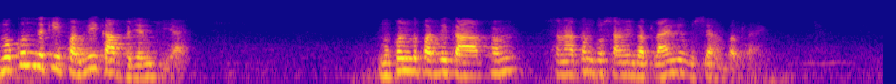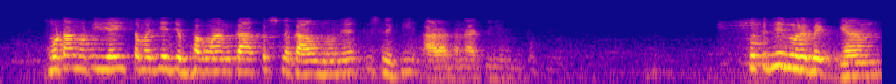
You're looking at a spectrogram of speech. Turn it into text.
मुकुंद की पदवी का भजन किया है। मुकुंद पदवी का अर्थ हम सनातन गोस्वामी बतलाएँगे उससे हम बतलाएँगे। मोटा मोटी यही समझिए, जब भगवान का, कृष्ण का, उन्होंने कृष्ण की आराधना की सुत भी विज्ञान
